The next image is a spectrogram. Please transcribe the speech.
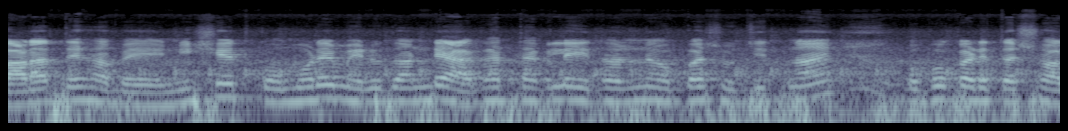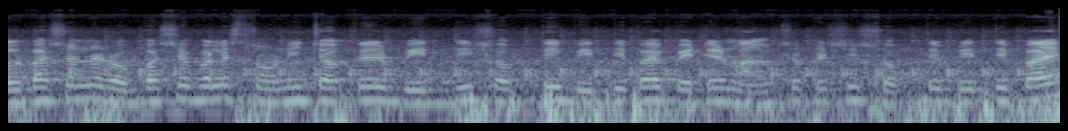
বাড়াতে হবে। নিষেধ কোমরে মেরুদণ্ডে আঘাত থাকলে এই ধরনের অভ্যাস উচিত নয়। উপকারিতা সলভাসনের অভ্যাসের ফলে শ্রোণী চক্রের বৃদ্ধি শক্তি বৃদ্ধি পায়, পেটের মাংসপেশির শক্তি বৃদ্ধি পায়।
